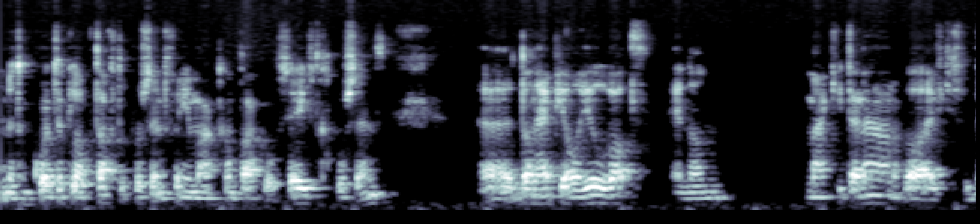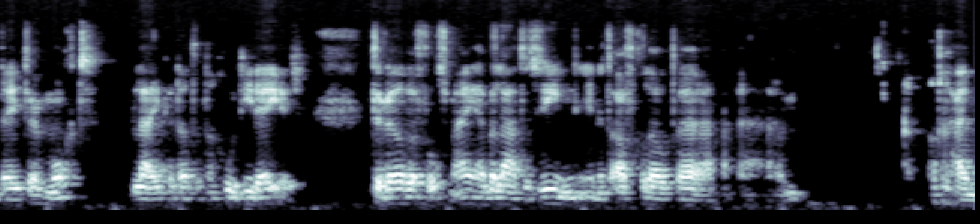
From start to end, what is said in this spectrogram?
80% met een korte klap 80% van je markt kan pakken of 70%, dan heb je al heel wat. En dan maak je het daarna nog wel eventjes wat beter, mocht blijken dat het een goed idee is. Terwijl we volgens mij hebben laten zien in het afgelopen ruim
